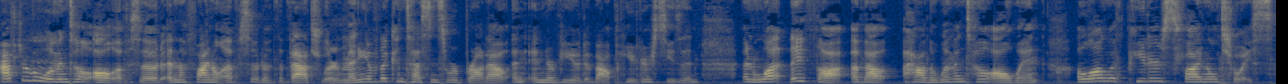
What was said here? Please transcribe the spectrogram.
After the Women Tell All episode and the final episode of The Bachelor, many of the contestants were brought out and interviewed about Peter's season and what they thought about how the Women Tell All went, along with Peter's final choice.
